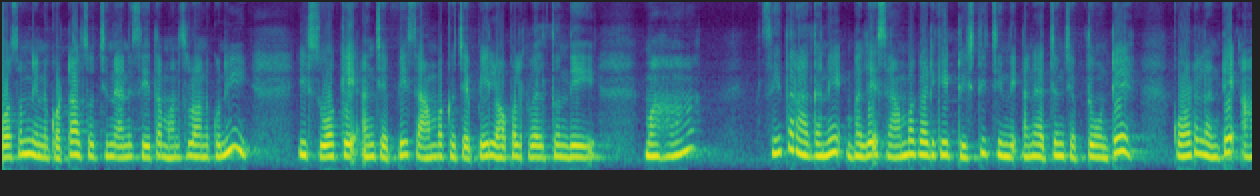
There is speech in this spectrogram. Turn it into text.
కోసం నిన్ను కొట్టాల్సి వచ్చింది అని సీత మనసులో అనుకుని ఇట్స్ ఓకే అని చెప్పి సాంబకు చెప్పి లోపలికి వెళ్తుంది. మహా సీత రాగానే భలే శాంబగాడికి ట్విస్ట్ ఇచ్చింది అని అర్జున్ చెప్తూ ఉంటే కోడలంటే ఆ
